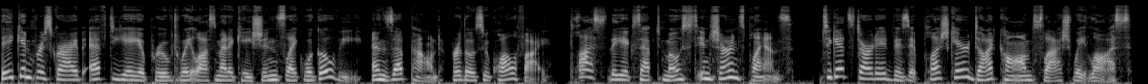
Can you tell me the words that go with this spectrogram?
They can prescribe FDA-approved weight loss medications like Wegovy and Zepbound for those who qualify. Plus, they accept most insurance plans. To get started, visit plushcare.com slash weight loss.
